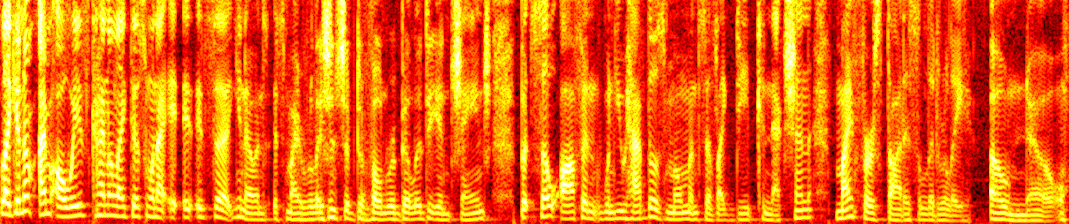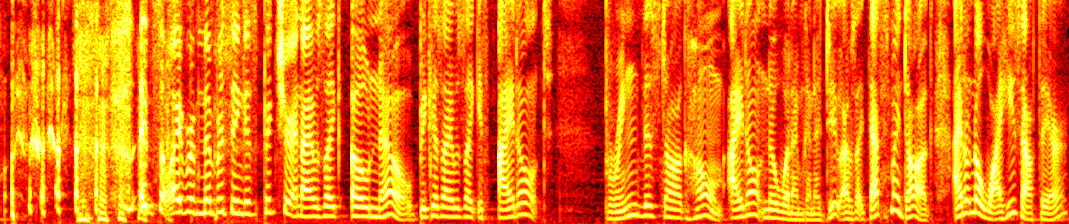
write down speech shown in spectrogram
Like, and I'm, I'm always kind of like this when I, it, it's a, you know, it's my relationship to vulnerability and change. But so often when you have those moments of like deep connection, my first thought is literally, oh no. and so I remember seeing his picture and I was like, oh no, because I was like, if I don't bring this dog home. I don't know what I'm going to do. I was like, that's my dog. I don't know why he's out there.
